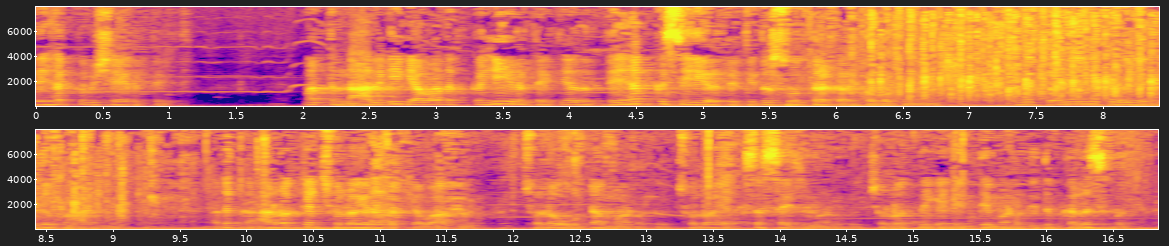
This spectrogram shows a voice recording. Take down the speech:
ದೇಹಕ್ಕೆ ವಿಷಯ ಇರ್ತೈತಿ. ಮತ್ತ ನಾಲ್ಗಿಗೆ ಯಾವಾಗ ಕಹಿ ಇರ್ತೈತಿ ಅದು ದೇಹಕ್ಕೆ ಸಿಹಿ ಇರ್ತೈತಿ. ಇದು ಸೂತ್ರ ಕಲ್ಕೋಬೇಕು ಮನುಷ್ಯ. ಇದು ಬಹಳ ಮುಖ್ಯ. ಅದಕ್ಕೆ ಆರೋಗ್ಯ ಚಲೋ ಇರ್ಬೇಕು ಯಾವಾಗ್ಲೂ. ಚಲೋ ಊಟ ಮಾಡೋದು ಚಲೋ ಎಕ್ಸರ್ಸೈಸ್ ಮಾಡೋದು ಚಲೋ ಹೊತ್ನಿಗೆ ನಿದ್ದೆ ಮಾಡೋದು ಇದು ಕಲಿಸ್ಬೇಕು.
